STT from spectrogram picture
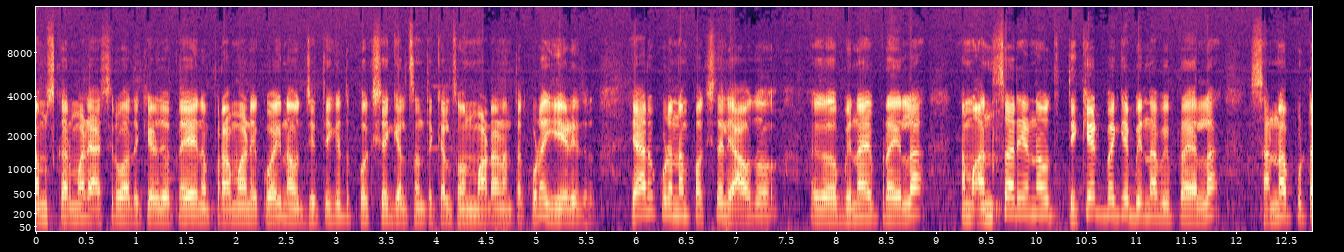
ನಮಸ್ಕಾರ ಮಾಡಿ ಆಶೀರ್ವಾದ ಕೇಳಿದ ಜೊತೆ, ಏ ನಮ್ಮ ಪ್ರಾಮಾಣಿಕವಾಗಿ ನಾವು ಜೊತೆಗಿದ್ದು ಪಕ್ಷ ಗೆಲ್ಸೋಂಥ ಕೆಲಸವನ್ನು ಮಾಡೋಣ ಅಂತ ಕೂಡ ಹೇಳಿದರು. ಯಾರು ಕೂಡ ನಮ್ಮ ಪಕ್ಷದಲ್ಲಿ ಯಾವುದೋ ಭಿನ್ನಾಭಿಪ್ರಾಯ ಇಲ್ಲ. ನಮ್ಮ ಅನ್ಸಾರಿ ಅನ್ನೋದು ಟಿಕೆಟ್ ಬಗ್ಗೆ ಭಿನ್ನಾಭಿಪ್ರಾಯ ಅಲ್ಲ. ಸಣ್ಣ ಪುಟ್ಟ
